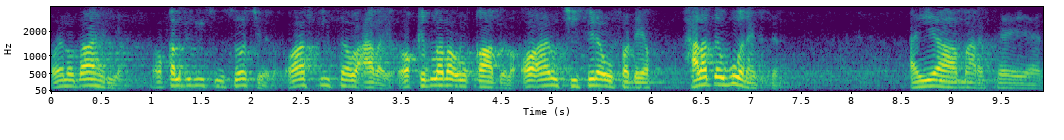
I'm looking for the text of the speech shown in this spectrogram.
oo inuu daahir yahay oo qalbigiisa uu soo jeedo oo afkiisa uu cadayo oo qiblada uu qaabilo oo aanu jiifina uu fadhiyo xaaladda ugu wanaagsan ayaa maaragtay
